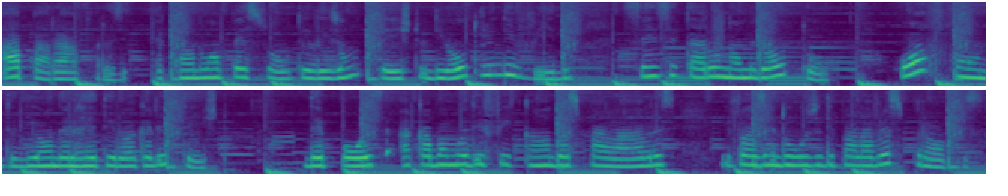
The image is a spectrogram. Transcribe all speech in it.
A paráfrase é quando uma pessoa utiliza um texto de outro indivíduo sem citar o nome do autor ou a fonte de onde ele retirou aquele texto. Depois, acaba modificando as palavras e fazendo uso de palavras próprias,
